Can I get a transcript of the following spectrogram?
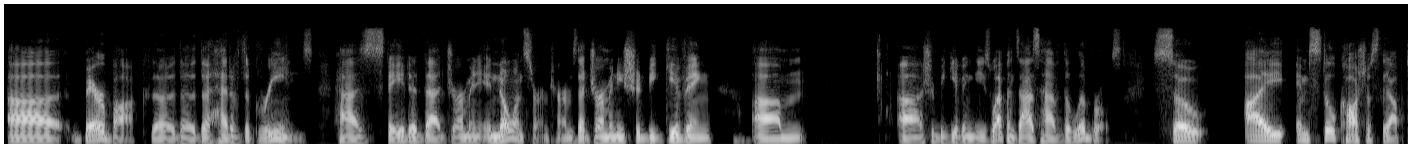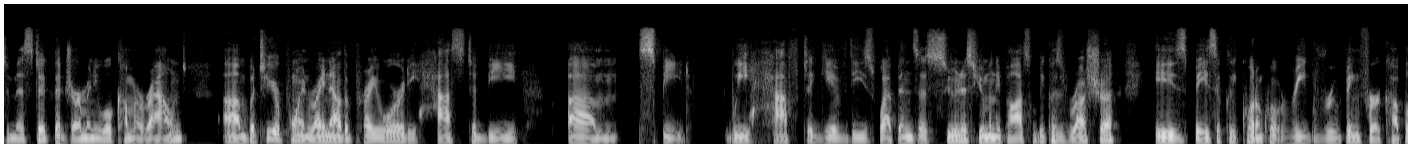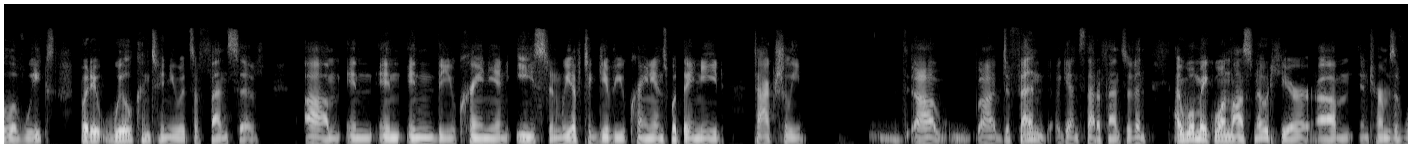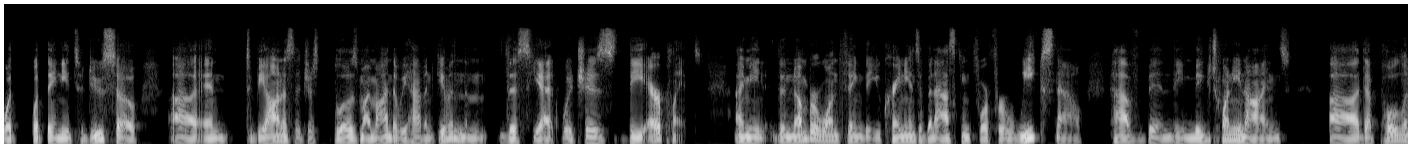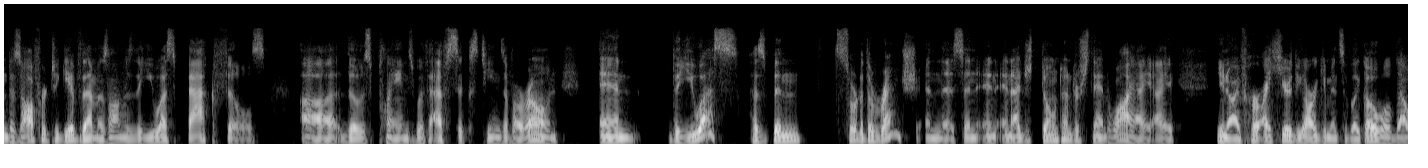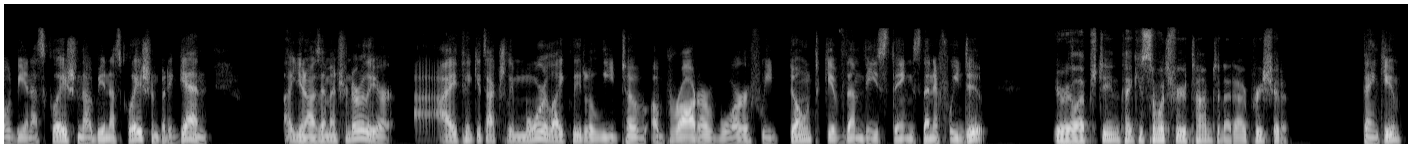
Uh, the, the the head of the Greens, has stated that Germany, in no uncertain terms, that Germany should be giving um, uh, should be giving these weapons, as have the Liberals. So I am still cautiously optimistic that Germany will come around. Um, but to your point, right now the priority has to be um, speed. We have to give these weapons as soon as humanly possible because Russia is basically quote unquote regrouping for a couple of weeks, but it will continue its offensive um, in in in the Ukrainian east, and we have to give Ukrainians what they need to actually uh, uh, defend against that offensive. And I will make one last note here um, in terms of what what they need to do so. Uh, and to be honest, it just blows my mind that we haven't given them this yet, which is the airplanes. I mean, the number one thing that Ukrainians have been asking for for weeks now have been the MiG 29s uh, that Poland has offered to give them as long as the US backfills uh, those planes with F 16s of our own. And the US has been sort of the wrench in this. And and, and i just don't understand why. I, I you know i've heard i hear the arguments of like oh well that would be an escalation that would be an escalation. But again uh, you know as i mentioned earlier i think it's actually more likely to lead to a broader war if we don't give them these things than if we do. Uriel Epshtein thank you so much for your time tonight. I appreciate it. Thank you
